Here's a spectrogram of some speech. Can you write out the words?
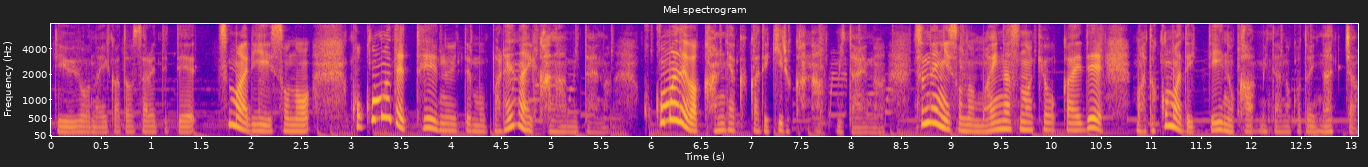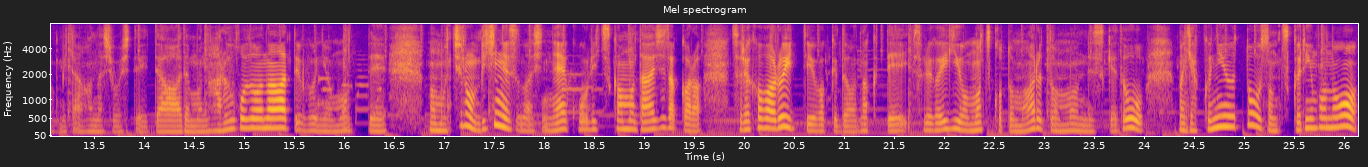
っていうような言い方をされててつまりそのここまで手抜いてもバレないかなみたいな。ここまでは簡略化できるかなみたいな。常にそのマイナスの境界で、まあ、どこまで行っていいのかみたいなことになっちゃうみたいな話をしていてああでもなるほどなっていうふうに思って、まあ、もちろんビジネスだしね効率化も大事だからそれが悪いっていうわけではなくてそれが意義を持つこともあると思うんですけど、まあ、逆に言うとその作り物を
